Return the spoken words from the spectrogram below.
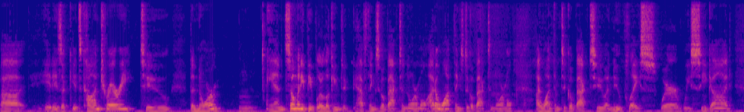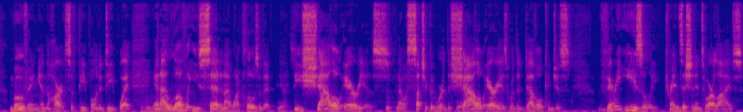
Uh, it is a it's contrary to the norm. Mm. And so many people are looking to have things go back to normal. I don't want things to go back to normal. I want them to go back to a new place where we see God moving in the hearts of people in a deep way. Mm. And I love what you said, and I want to close with it. Yes. These shallow areas, Mhm. that was such a good word, the shallow areas where the devil can just very easily transition into our lives.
